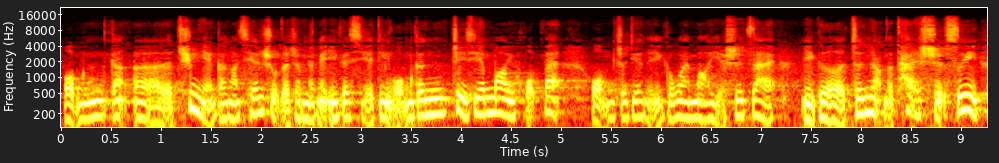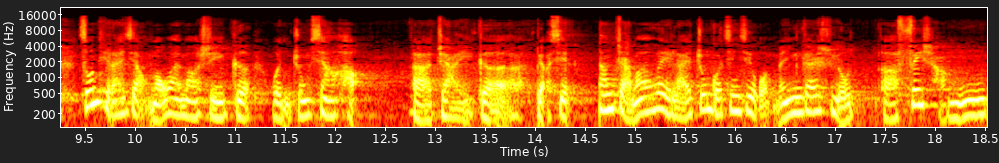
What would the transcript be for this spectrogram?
我们刚呃去年刚刚签署的这么一个协定，我们跟这些贸易伙伴，我们之间的一个外贸也是在一个增长的态势。所以总体来讲，我们外贸是一个稳中向好啊这样一个表现。想展望未来，中国经济我们应该是有呃非常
